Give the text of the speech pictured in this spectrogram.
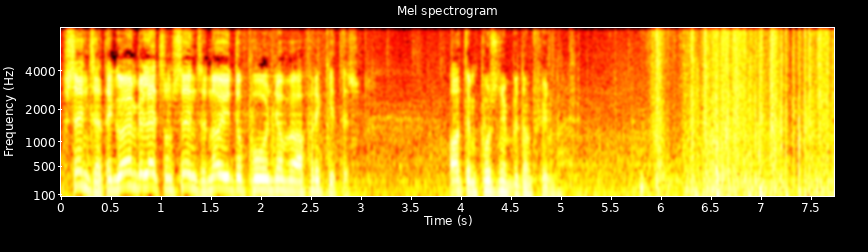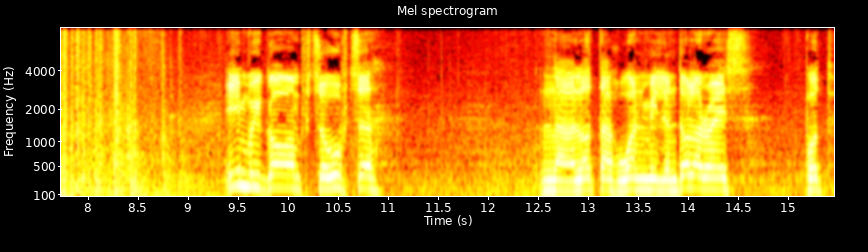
Wszędzie, te gołębie lecą wszędzie no i do południowej Afryki też. O tym później będą filmy I mój gołąb w czołówce na lotach 1 million dollar race pod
